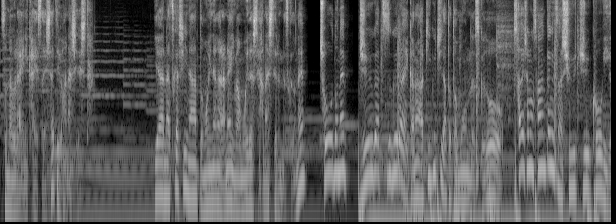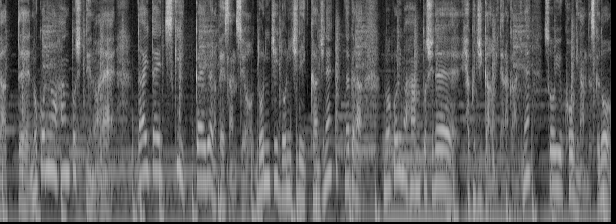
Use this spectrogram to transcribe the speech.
そのぐらいに開催したという話でした。いや、懐かしいなと思いながらね、今思い出して話してるんですけどね。ちょうどね、10月ぐらいかな、秋口だったと思うんですけど、最初の3ヶ月の集中講義があって、残りの半年っていうのはね、だいたい月1回ぐらいのペースなんですよ。土日土日で行く感じね。だから、残りの半年で100時間みたいな感じね。そういう講義なんですけど、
